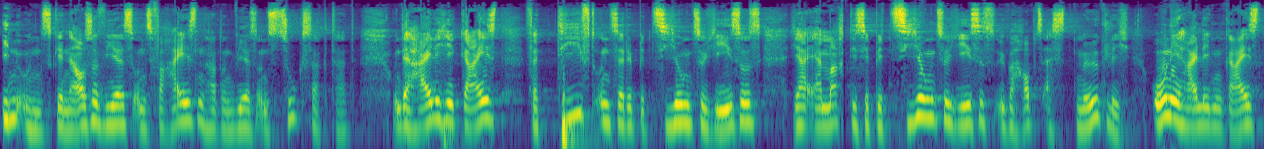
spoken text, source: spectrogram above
in uns, genauso wie er es uns verheißen hat und wie er es uns zugesagt hat. Und der Heilige Geist vertieft unsere Beziehung zu Jesus. Ja, er macht diese Beziehung zu Jesus überhaupt erst möglich. Ohne Heiligen Geist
